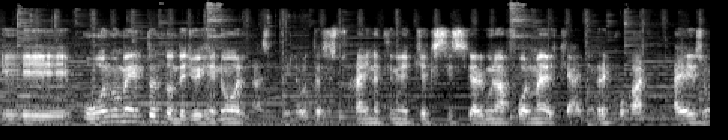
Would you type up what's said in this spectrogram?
eh, hubo un momento en donde yo dije, no, las pelotas, esto no tiene que existir alguna forma de que alguien recoja eso.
